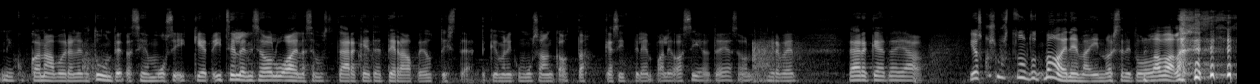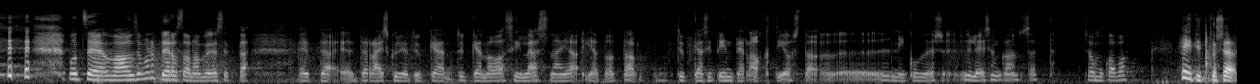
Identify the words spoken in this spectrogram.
niin kuin kanavoida näitä tunteita siihen musiikkiin. Et itselleni se on ollut aina semmoista tärkeää ja terapeuttista, että kyllä mä niin kuin musan kautta käsittelen paljon asioita ja se on hirveän tärkeää ja joskus musta tuntuu, että mä oon enemmän innoissani tuolla lavalla. Mutta se vaan on semmoinen persona myös, että, että, että räiskyn ja tykkään, tykkään olla siinä läsnä ja, ja tota, tykkään sit interaktiosta niin kuin myös yleisön kanssa. Että se on mukava. Heititkö sä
